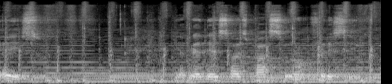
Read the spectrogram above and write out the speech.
E é isso. E agradeço ao espaço oferecido.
